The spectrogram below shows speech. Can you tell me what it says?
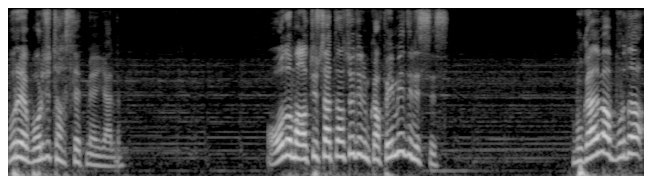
buraya borcu tahsil etmeye geldim. Oğlum 600 saatten sonra diyorum kafayı mı yediniz siz? Bu galiba burada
